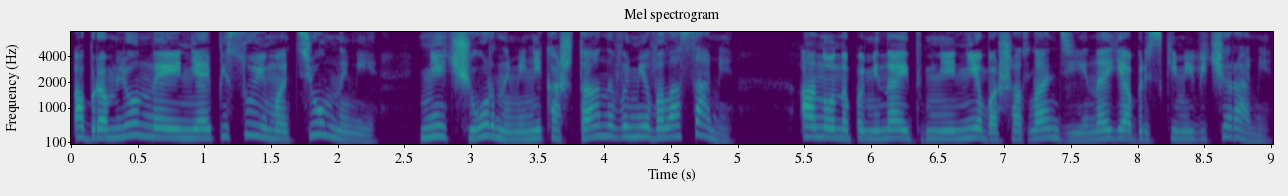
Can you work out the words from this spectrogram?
обрамленное неописуемо темными, не черными, не каштановыми волосами. Оно напоминает мне небо Шотландии ноябрьскими вечерами,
